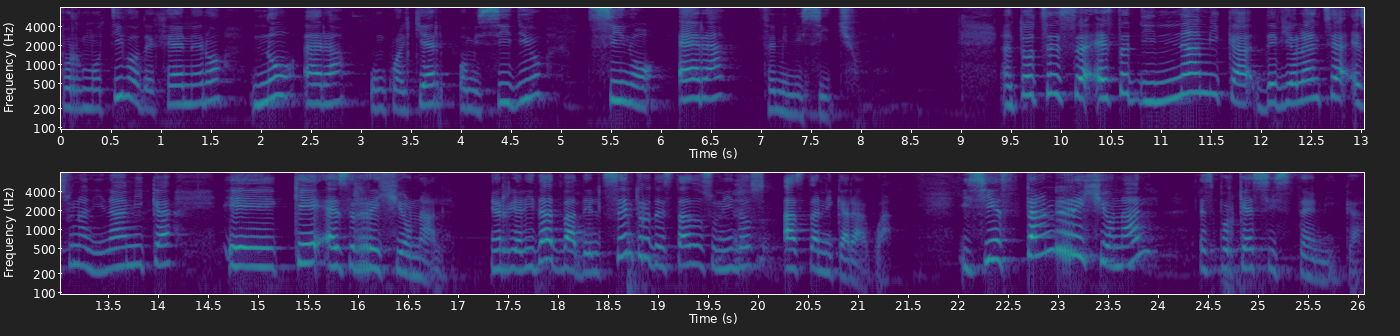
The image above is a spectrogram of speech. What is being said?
por motivo de género no era un cualquier homicidio, sino era feminicidio. Entonces, esta dinámica de violencia es una dinámica eh, que es regional. En realidad va del centro de Estados Unidos hasta Nicaragua. Y si es tan regional, es porque es sistémica.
